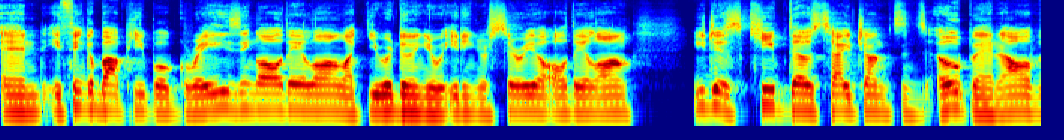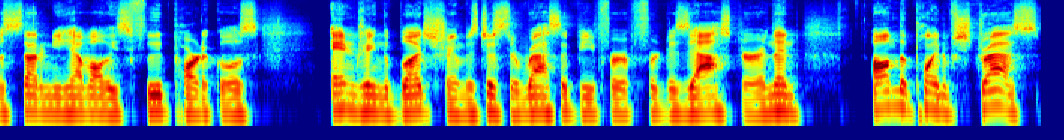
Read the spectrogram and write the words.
And you think about people grazing all day long, like you were doing, you were eating your cereal all day long you just keep those tight junctions open, all of a sudden you have all these food particles entering the bloodstream. It's just a recipe for for disaster. And then on the point of stress,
